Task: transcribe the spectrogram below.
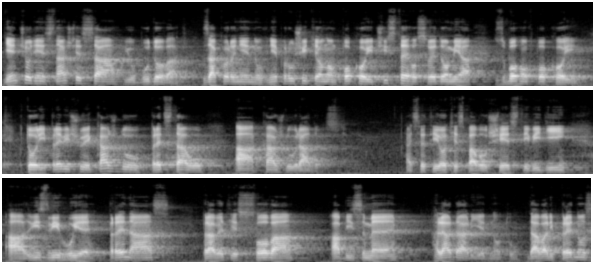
Deň čo deň snažte sa ju budovať, zakorenenú v neporušiteľnom pokoji čistého svedomia s Bohom v pokoji, ktorý prevyšuje každú predstavu a každú radosť. Aj svätý Otec Pavol VI vidí a vyzdvihuje pre nás práve tie slova, aby sme hľadali jednotu, dávali prednosť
